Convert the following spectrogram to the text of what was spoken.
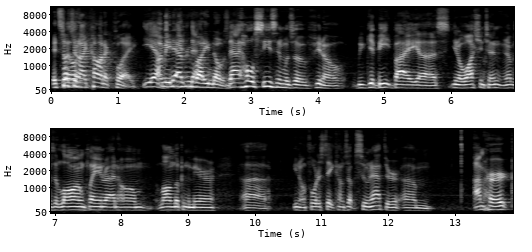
It's such Well, an iconic play. Yeah, I mean that- everybody knows that whole season was of you know we get beat by uh, you know Washington, and it was a long plane ride home, long look in the mirror. Uh, you know, Florida State comes up soon after. Um, I'm hurt,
